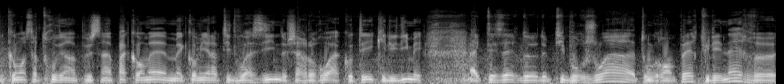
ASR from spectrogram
il commence à le trouver un peu sympa quand même. Et comme il y a la petite voisine de Charleroi à côté qui lui dit Mais avec tes airs de, petit bourgeois, ton grand-père, tu l'énerves, euh,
